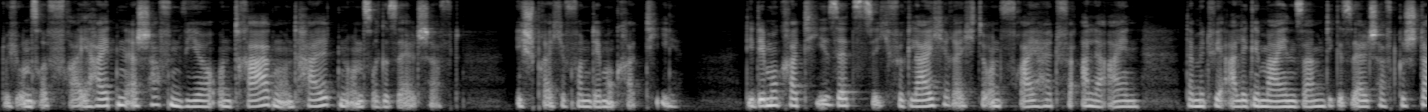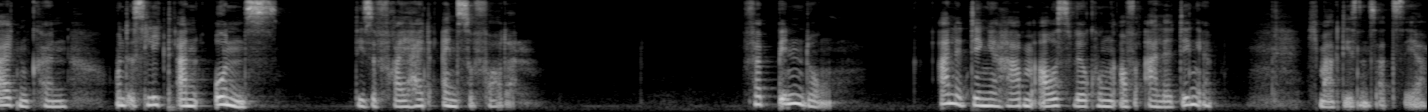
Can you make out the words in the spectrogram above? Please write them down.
Durch unsere Freiheiten erschaffen wir und tragen und halten unsere Gesellschaft. Ich spreche von Demokratie. Die Demokratie setzt sich für gleiche Rechte und Freiheit für alle ein, damit wir alle gemeinsam die Gesellschaft gestalten können. Und es liegt an uns, diese Freiheit einzufordern. Verbindung. Alle Dinge haben Auswirkungen auf alle Dinge. Ich mag diesen Satz sehr.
